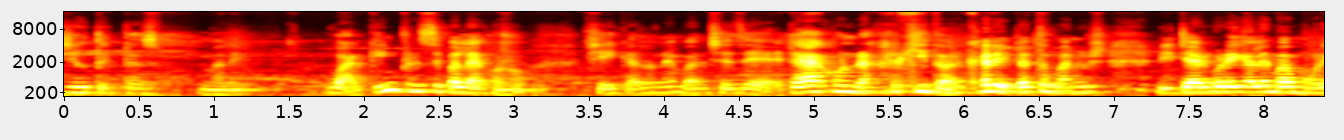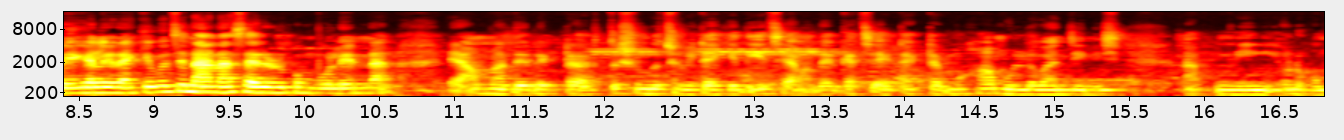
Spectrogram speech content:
যেহেতু একটা মানে ওয়ার্কিং প্রিন্সিপাল এখনও সেই কারণে বলছে যে এটা এখন রাখার কি দরকার? এটা তো মানুষ রিটায়ার করে গেলে বা মরে গেলে রাখে বলছে, না না স্যার ওরকম বলেন না। আমাদের একটা এত সুন্দর ছবিটা এঁকে দিয়েছে, আমাদের কাছে এটা একটা মহামূল্যবান জিনিস। আপনি ওরকম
